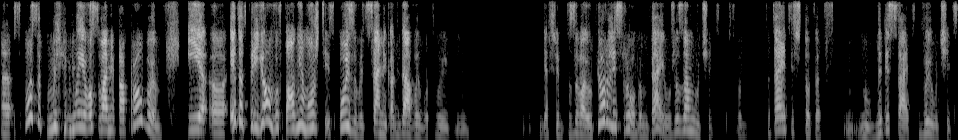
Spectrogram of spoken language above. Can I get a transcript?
э, способ, мы, мы его с вами попробуем. И э, этот прием вы вполне можете использовать сами, когда вы, вот, вы я все называю, уперлись рогом, да, и уже замучились. Пытаетесь что-то ну, написать, выучить,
